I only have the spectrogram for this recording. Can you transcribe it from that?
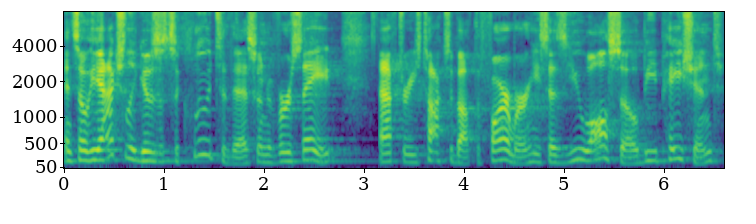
And so he actually gives us a clue to this in verse 8. After he talks about the farmer, he says, You also be patient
